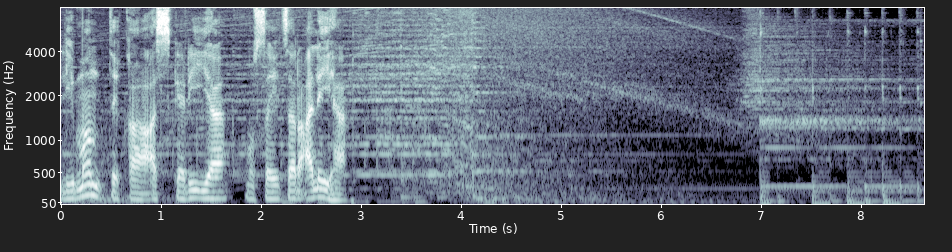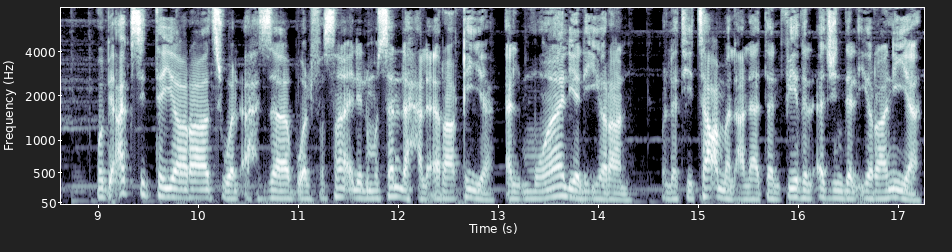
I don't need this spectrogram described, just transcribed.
لمنطقة عسكرية مسيطر عليها. وبعكس التيارات والأحزاب والفصائل المسلحة العراقية الموالية لإيران والتي تعمل على تنفيذ الأجندة الإيرانية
